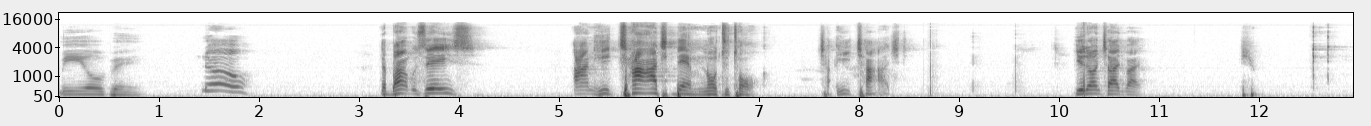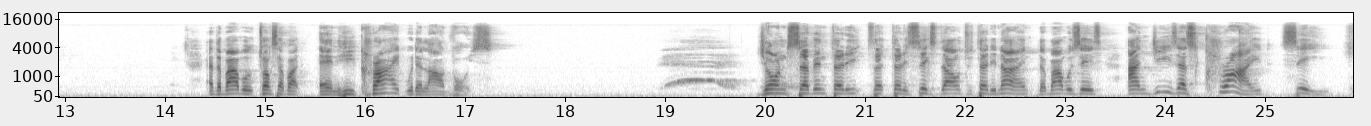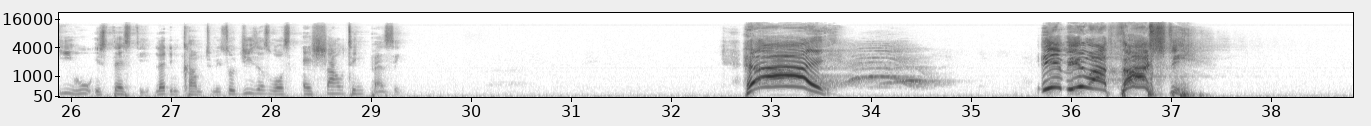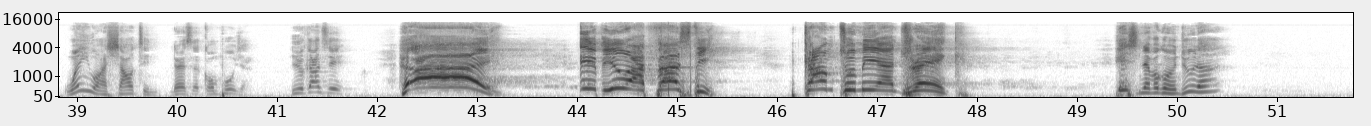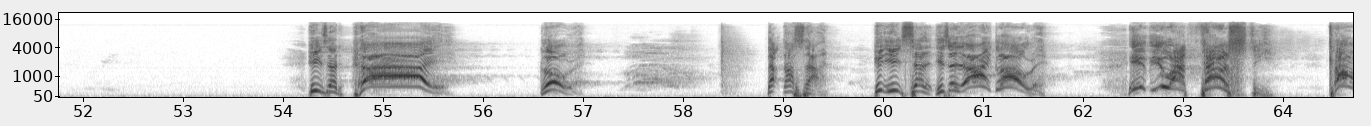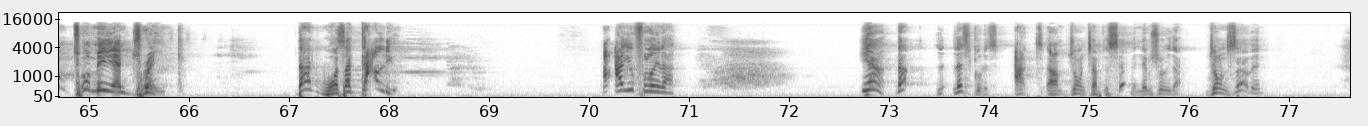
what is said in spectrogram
be open. No. The Bible says, and he charged them not to talk. He charged. You don't charge by. And the Bible talks about, and he cried with a loud voice. John 7 30, 36 down to 39, the Bible says, And Jesus cried, saying, He who is thirsty, let him come to me. So Jesus was a shouting person. Hey! If you are thirsty, when you are shouting, there's a composure. You can't say, Hey! If you are thirsty, come to me and drink. He's never going to do that. He said, Hey! Glory. That, that's that. He, he said it. He said, Hey, glory. If you are thirsty, come to me and drink. That was a gallew. Are you following that? Yeah, that, let's go to Act, um, John chapter 7. Let me show you that. John 7.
